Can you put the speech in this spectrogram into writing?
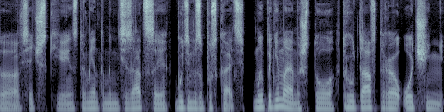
э, всяческие инструменты монетизации будем запускать. Мы понимаем, что труд автора очень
